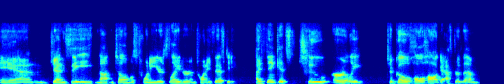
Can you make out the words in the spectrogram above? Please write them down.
and Gen Z not until almost 20 years later in 2050. I think it's too early to go whole hog after them.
